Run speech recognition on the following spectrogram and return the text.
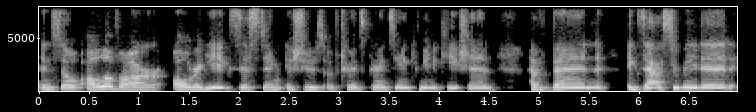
And so, all of our already existing issues of transparency and communication have been exacerbated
